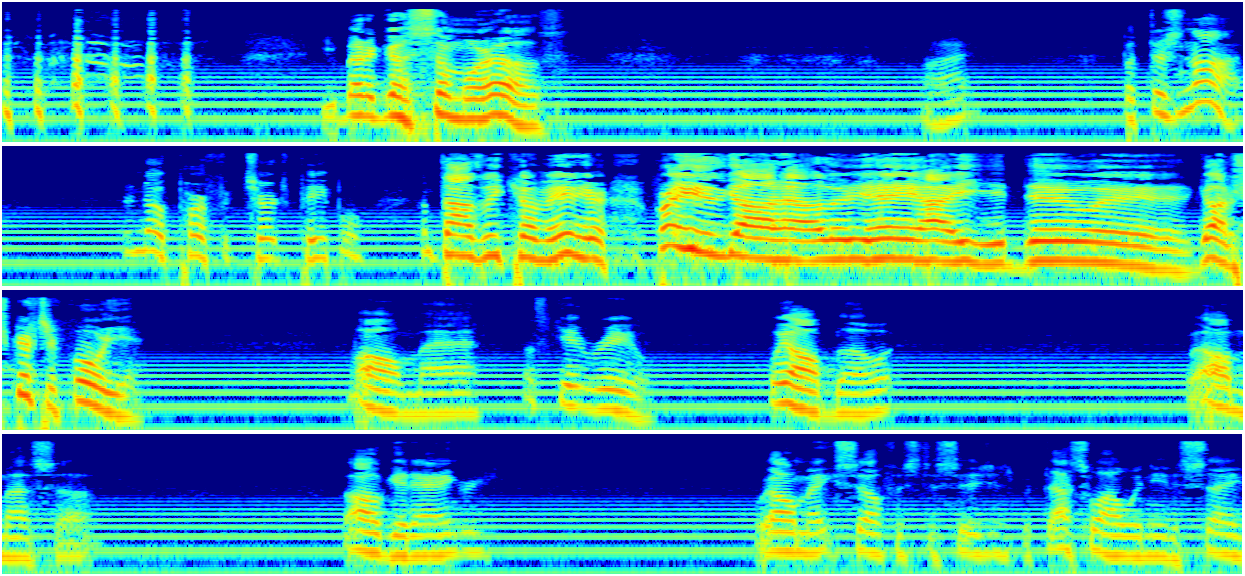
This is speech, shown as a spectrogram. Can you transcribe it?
you better go somewhere else. All right? But there's not. There's no perfect church people. Sometimes we come in here, praise God, hallelujah, hey, how you doing? Got a scripture for you. Come on, man. Let's get real. We all blow it. We all mess up. We all get angry. We all make selfish decisions, but that's why we need a Savior.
